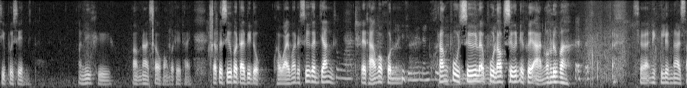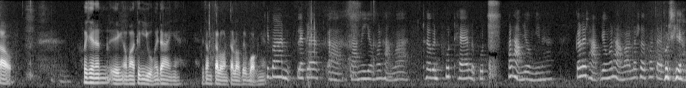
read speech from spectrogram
สิบเปอร์เซ็นต์อันนี้คือความน่าเศร้าของประเทศไทย แล้วก็ซื้อพระไตรปิฎก ถวายวัดซื้อกันจังแต่ถามว่าคนทั้งผู้ซื้อและผู้รับซื้อเนี่ยเคยอ่านบ้างหรือเปล่าใช่ไหมนี่คือเรื่องน่าเศร้า เพราะฉะนั้นเองเอามาถึงอยู่ไม่ได้ไงต้องตลอดตลอดไปบอกเนี้ยที่บ้านแรกๆสามีโยมเขาถามว่า เธอเป็นพุทธแท้หรือพุทธเขาถามโยมอย่างนี้นะก็เลยถามโยมก็ถามว่าแล้วเธอเข้าใจพุทธเทียม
